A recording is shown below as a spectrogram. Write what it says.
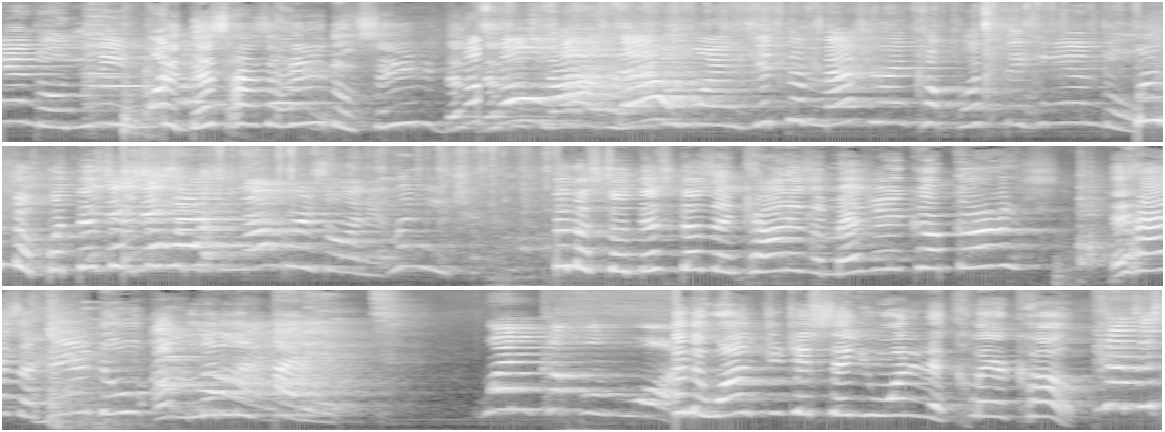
handle. You need one. This has a handle. See? This, No, not is not a that handle. one. Get the measuring cup with the handle. Layla, but this is it has numbers on it. Let me check. Layla, so this doesn't count as a measuring cup, guys? It has a handle. I'm literally. Got it. One cup of water. Layla, why didn't you just say you wanted a clear cup? Because it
